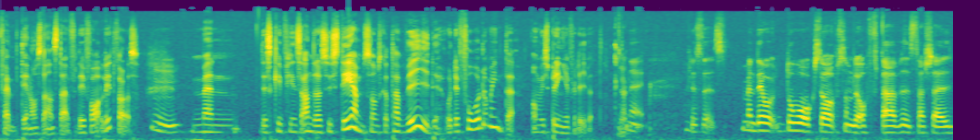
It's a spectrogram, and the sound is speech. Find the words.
50 någonstans där, för det är farligt för oss. Mm. Men det ska, finns andra system som ska ta vid och det får de inte om vi springer för livet. Ja. Nej, precis. Men det, då också som det ofta visar sig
